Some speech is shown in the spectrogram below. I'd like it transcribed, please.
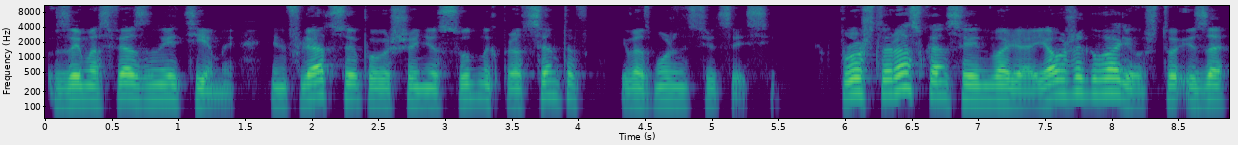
взаимосвязанные темы – инфляцию, повышение судных процентов и возможность рецессии. В прошлый раз в конце января я уже говорил, что из-за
